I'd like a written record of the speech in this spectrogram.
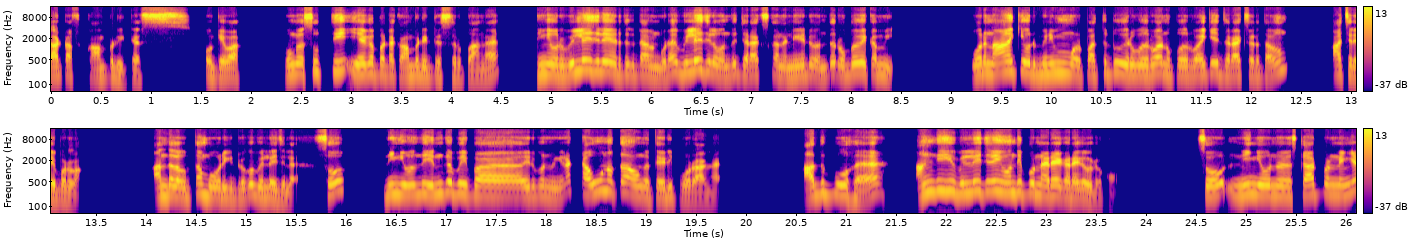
லாட் ஆஃப் காம்படிட்டர்ஸ் ஓகேவா உங்களை சுற்றி ஏகப்பட்ட காம்படிட்டர்ஸ் இருப்பாங்க. நீங்கள் ஒரு வில்லேஜ்லேயே எடுத்துக்கிட்டாலும் கூட வில்லேஜில் வந்து ஜெராக்ஸ்க்கான நீடு வந்து ரொம்பவே கம்மி. ஒரு நாளைக்கு ஒரு மினிமம் ஒரு பத்து டு இருபது ரூபா முப்பது ரூபாய்க்கே ஜெராக்ஸ் எடுத்தாலும் ஆச்சரியப்படலாம். அந்த அளவுக்கு தான் ஓடிக்கிட்டு இருக்கும் வில்லேஜில் ஸோ நீங்கள் வந்து எங்கே போய் இப்போ இது பண்ணுவீங்கன்னா டவுனை தான் அவங்க தேடி போகிறாங்க அது போக அங்கேயும் வில்லேஜ்லேயும் வந்து இப்போ நிறைய கடைகள் இருக்கும். ஸோ நீங்கள் ஒன்று ஸ்டார்ட் பண்ணீங்க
